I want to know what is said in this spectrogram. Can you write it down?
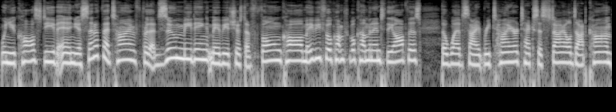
when you call Steve and you set up that time for that Zoom meeting. Maybe it's just a phone call. Maybe you feel comfortable coming into the office. The website, retiretexasstyle.com.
